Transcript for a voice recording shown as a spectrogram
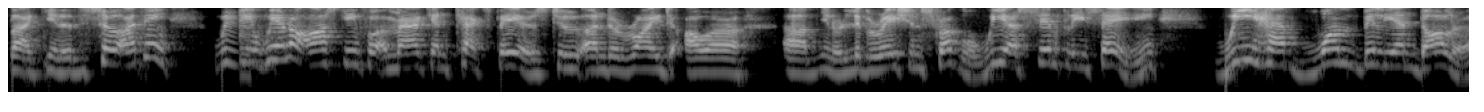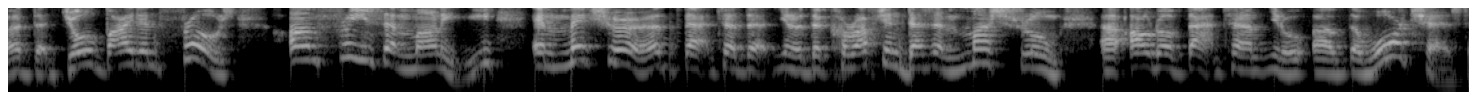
Like you know, so I think we we are not asking for American taxpayers to underwrite our uh, you know liberation struggle. We are simply saying we have $1 billion that Joe Biden froze. unfreeze the money and make sure that uh, the you know the corruption doesn't mushroom uh, out of that um, you know uh, the war chest.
